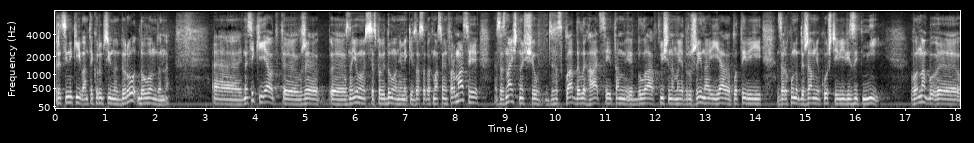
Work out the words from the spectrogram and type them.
працівників антикорупційного бюро до Лондона. Е, наскільки я от е, вже е, знайомився з повідомленням, які в засобах масової інформації, зазначено, що в склад делегації там була включена моя дружина, і я оплатив її за рахунок державних коштів її візит. Ні. Вона е,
